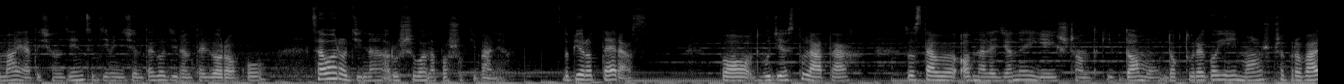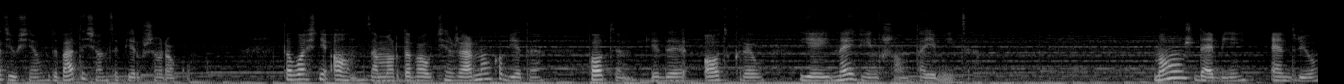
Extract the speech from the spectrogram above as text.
maja 1999 roku, cała rodzina ruszyła na poszukiwania. Dopiero teraz, po 20 latach, zostały odnalezione jej szczątki w domu, do którego jej mąż przeprowadził się w 2001 roku. To właśnie on zamordował ciężarną kobietę po tym, kiedy odkrył jej największą tajemnicę. Mąż Debbie, Andrew,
